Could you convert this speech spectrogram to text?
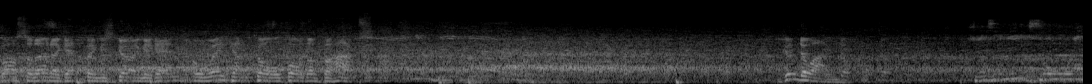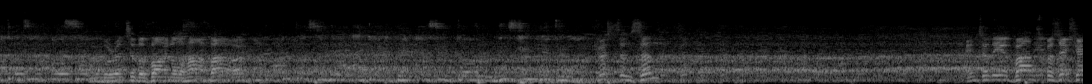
Barcelona get things going again. A wake-up call for them, perhaps. Gundogan. We're into the final half hour. Christensen. Into the advanced position.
